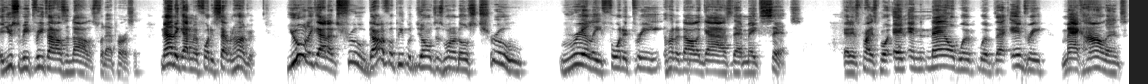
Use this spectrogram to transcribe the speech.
It used to be three thousand dollars for that person. Now they got them at forty seven hundred. You only got a true Donovan People Jones is one of those true really $4,300 guys that makes sense at his price point. And, and now with, with that injury, Mack Hollins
